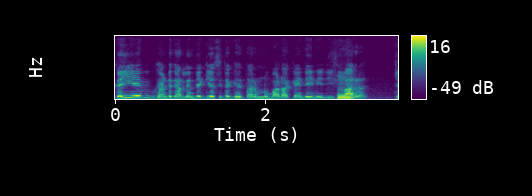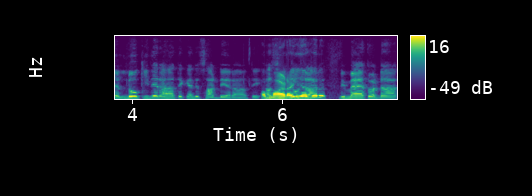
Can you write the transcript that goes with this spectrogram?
ਕਈ ਇਹ ਵੀ ਪਖੰਡ ਕਰ ਲੈਂਦੇ ਕਿ ਅਸੀਂ ਤਾਂ ਕਿਸੇ ਧਰਮ ਨੂੰ ਮਾੜਾ ਕਹਿੰਦੇ ਹੀ ਨਹੀਂ ਜੀ। ਪਰ ਚੱਲੋ ਕਿਹਦੇ ਰਾਹ ਤੇ? ਕਹਿੰਦੇ ਸਾਡੇ ਰਾਹ ਤੇ। ਅਸੀਂ ਮਾੜਾ ਹੀ ਆ ਤੁਹਾਡਾ- ਫਿਰ। ਵੀ ਮੈਂ ਤੁਹਾਡਾ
